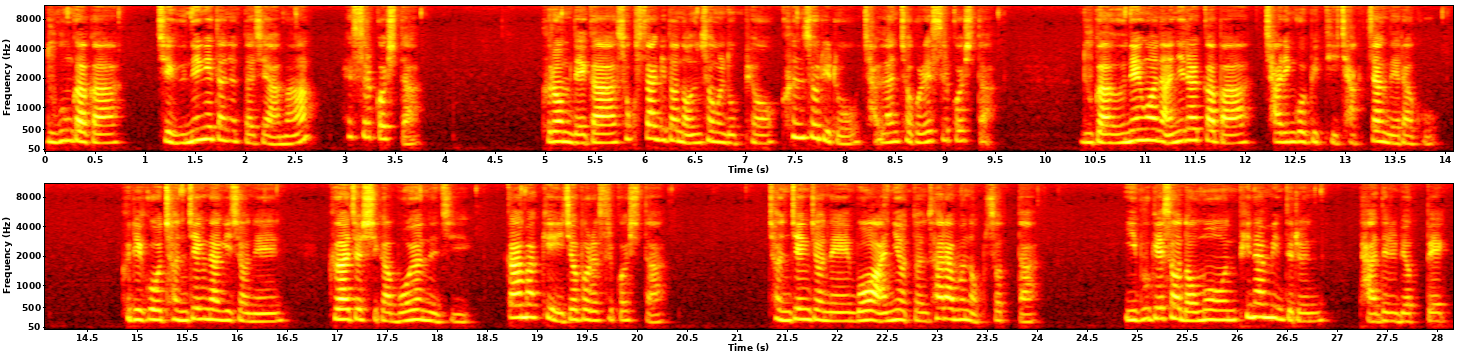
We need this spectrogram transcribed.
누군가가 제 은행에 다녔다지 아마 했을 것이다. 그럼 내가 속삭이던 언성을 높여 큰 소리로 잘난 척을 했을 것이다. 누가 은행원 아니랄까봐 자린고비티 작작 내라고. 그리고 전쟁 나기 전엔 그 아저씨가 뭐였는지 까맣게 잊어버렸을 것이다. 전쟁 전에 뭐 아니었던 사람은 없었다. 이북에서 넘어온 피난민들은 다들 몇백,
